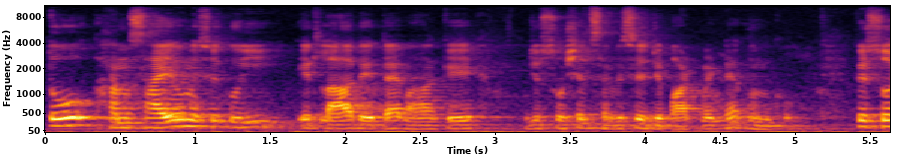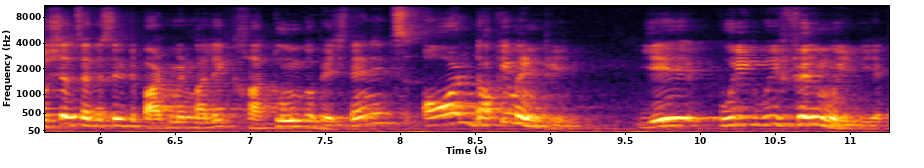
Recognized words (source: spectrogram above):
تو ہمسایوں میں سے کوئی اطلاع دیتا ہے وہاں کے جو سوشل سروسز ڈپارٹمنٹ ہے ان کو۔ پھر سوشل سروسز ڈپارٹمنٹ والے خاتون کو بھیجتے ہیں. اٹس آل ڈاکیومنٹری یہ پوری پوری فلم ہوئی بھی ہے.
